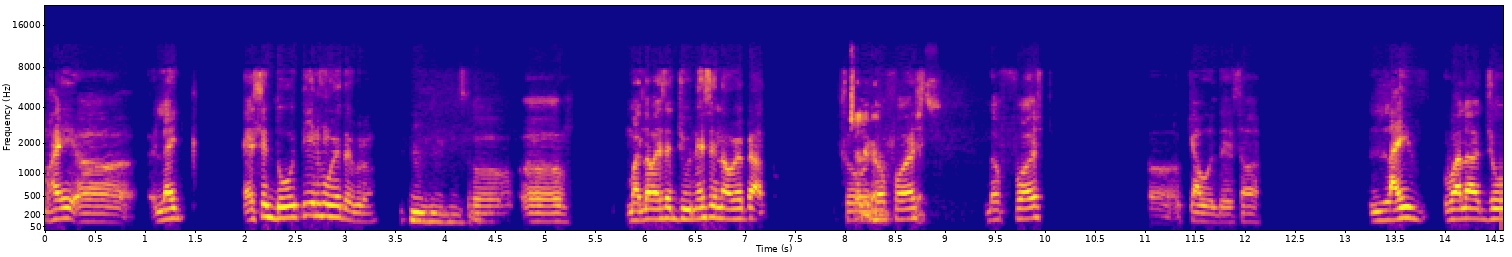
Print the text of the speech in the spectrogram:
भाई लाइक ऐसे दो तीन हुए थे ब्रो हम्म, सो हम्म, मतलब ऐसे जूने से नवे पे आता so the first the first क्या बोलते हैं ऐसा लाइव वाला जो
